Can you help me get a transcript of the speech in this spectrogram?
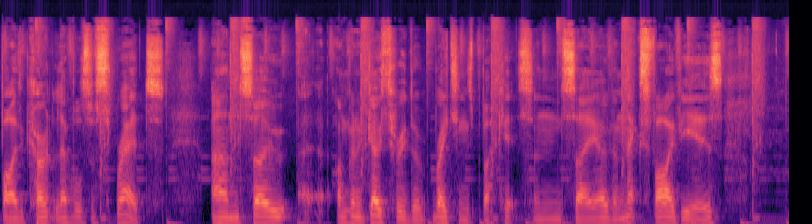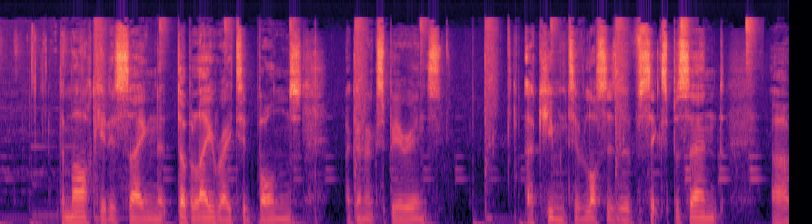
by the current levels of spreads. And so uh, I'm going to go through the ratings buckets and say over the next five years, the market is saying that AA rated bonds are going to experience cumulative losses of 6%, uh,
